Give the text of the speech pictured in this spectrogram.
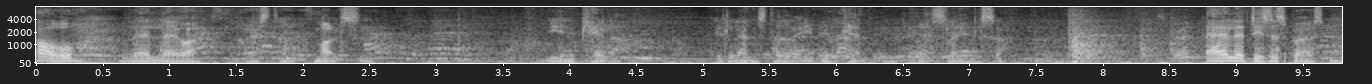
Og hvad laver Christa Molsen i en kælder et eller andet sted i udkanten af Slagelse? Alle disse spørgsmål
